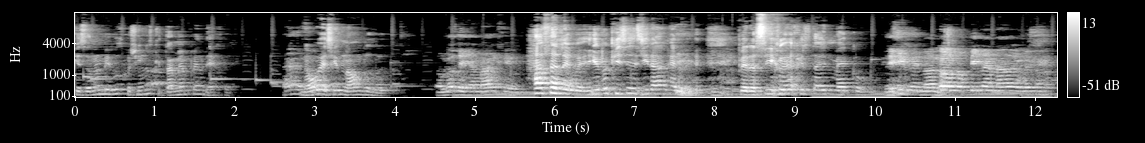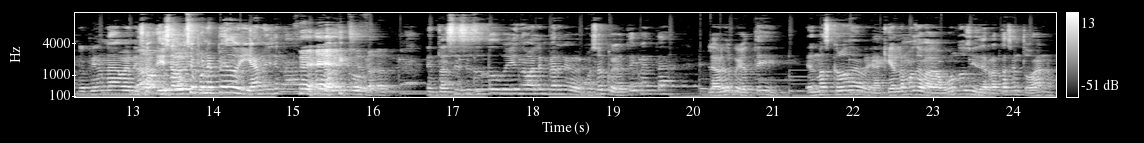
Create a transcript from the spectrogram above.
que son viejos cochinos que bien pendejos. Ah, No voy a decir nombres, güey. Uno se llama Ángel. Ándale, güey. Yo no quise decir Ángel, güey. Pero sí, güey, Ángel está bien meco. Sí, güey, no, no, no opina nada, güey. no. No opino nada, güey. Y No, y pues, Saúl güey. se pone pedo y ya no dice nada. Lógico, güey. Entonces esos dos güeyes no valen verga, güey. Por eso el coyote cuenta. La hora del coyote es más cruda, güey. Aquí hablamos de vagabundos y de ratas en tu ano.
